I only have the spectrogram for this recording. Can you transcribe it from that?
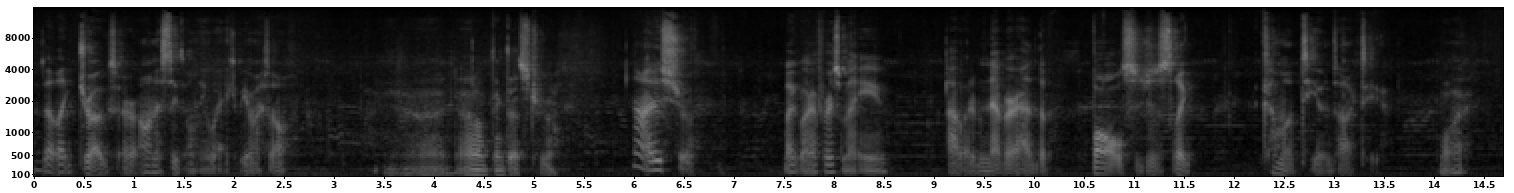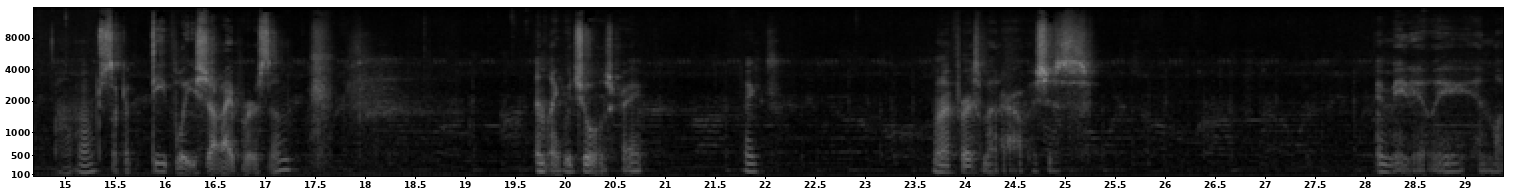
is that like drugs are honestly the only way I can be myself. Yeah, I don't think that's true. No, it is true. Like when I first met you, I would have never had the balls to just like come up to you and talk to you. Why? Uh, I'm just like a deeply shy person. and like with Jules, right? Like when I first met her, I was just immediately in love.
